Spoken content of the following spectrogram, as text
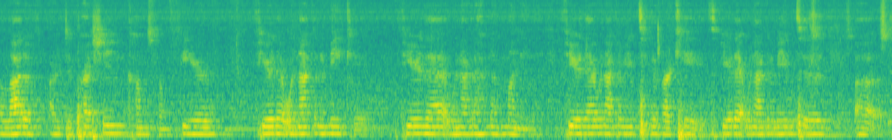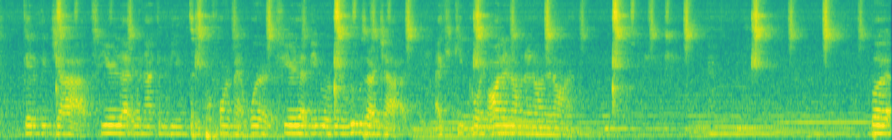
A lot of our depression comes from fear. Fear that we're not going to make it. Fear that we're not going to have enough money. Fear that we're not going to be able to give our kids. Fear that we're not going to be able to uh, get a good job. Fear that we're not going to be able to perform at work. Fear that maybe we're going to lose our job. I could keep going on and on and on and on. But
